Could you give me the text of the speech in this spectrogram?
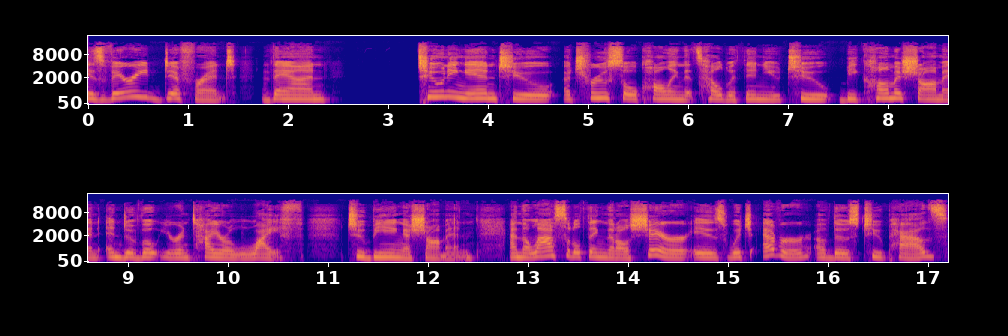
is very different than tuning into a true soul calling that's held within you to become a shaman and devote your entire life to being a shaman. And the last little thing that I'll share is whichever of those two paths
